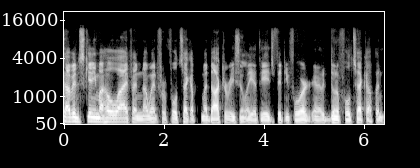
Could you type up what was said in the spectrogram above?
I've been skinny my whole life, and I went for a full checkup with my doctor recently at the age of 54, you know, doing a full checkup. And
